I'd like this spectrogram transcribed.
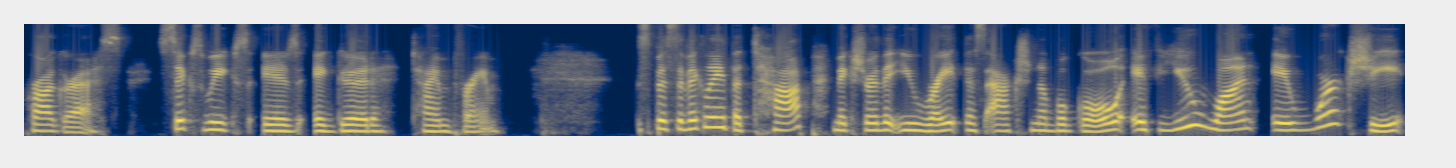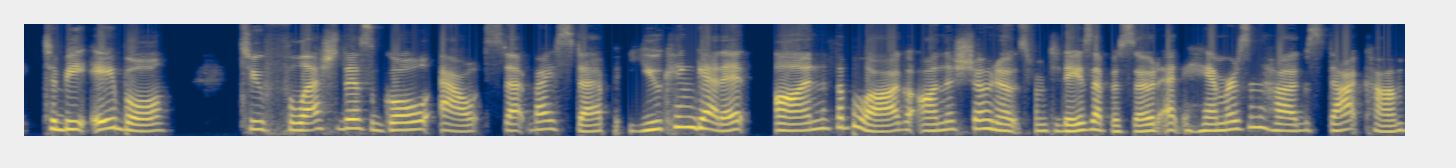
progress. Six weeks is a good time frame. Specifically at the top, make sure that you write this actionable goal. If you want a worksheet to be able to flesh this goal out step by step, you can get it on the blog, on the show notes from today's episode at hammersandhugs.com.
